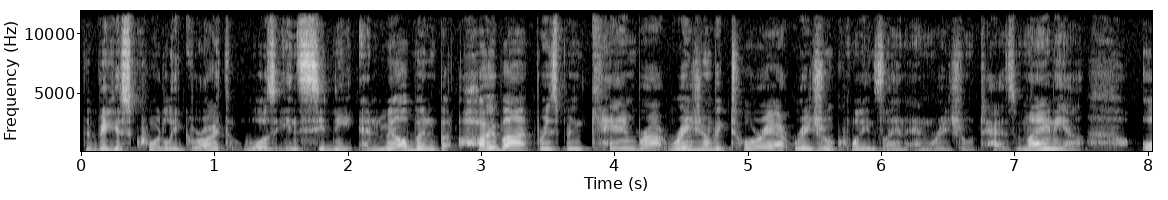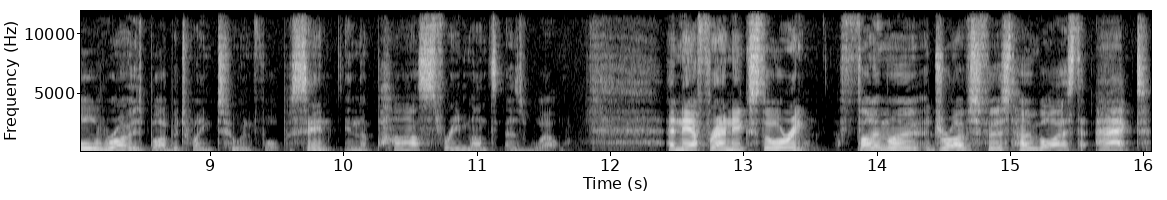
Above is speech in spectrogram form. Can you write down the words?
The biggest quarterly growth was in Sydney and Melbourne, but Hobart, Brisbane, Canberra, regional Victoria, regional Queensland, and regional Tasmania all rose by between 2 and 4% in the past three months as well. And now for our next story. FOMO drives first home buyers to act.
